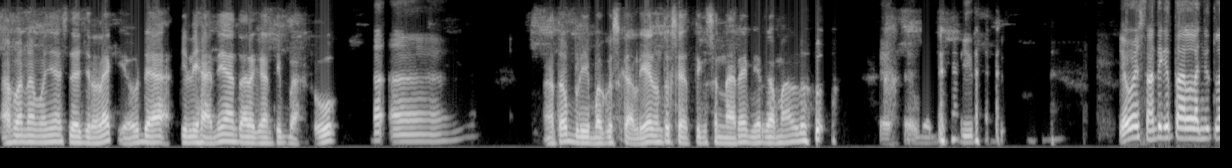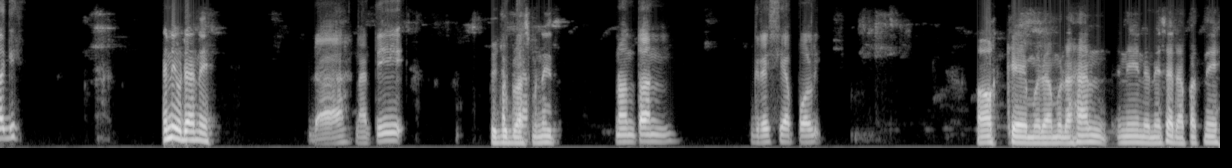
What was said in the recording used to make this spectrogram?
apa namanya sudah jelek ya udah pilihannya antara ganti baru Heeh. atau beli bagus sekalian untuk setting senarnya biar gak malu. gitu ya wes nanti kita lanjut lagi Ini udah nih udah nanti 17 menit. nonton Gracia Poli Oke, mudah-mudahan ini Indonesia dapat nih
